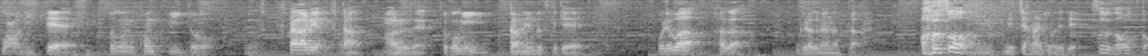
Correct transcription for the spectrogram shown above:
ボーンって行ってそこにコンクリート蓋あるやん蓋、あるね。そこに顔面ぶつけて俺は歯がグラグラになった、あそうなの？うん、めっちゃ鼻血も出て。それ治った？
